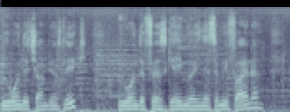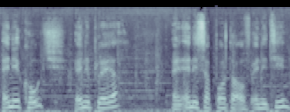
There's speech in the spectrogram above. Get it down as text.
We won the Champions League. We won the first game. We're in the semi-final. Any coach, any player, and any supporter of any team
